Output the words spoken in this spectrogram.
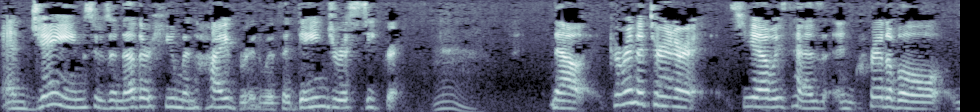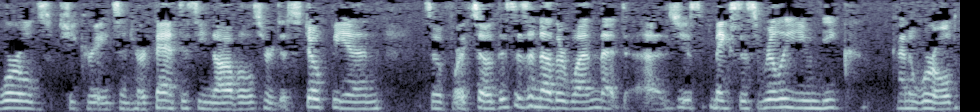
And James, who's another human hybrid with a dangerous secret. Mm. Now, Corinna Turner, she always has incredible worlds she creates in her fantasy novels, her dystopian, so forth. So this is another one that uh, just makes this really unique kind of world.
